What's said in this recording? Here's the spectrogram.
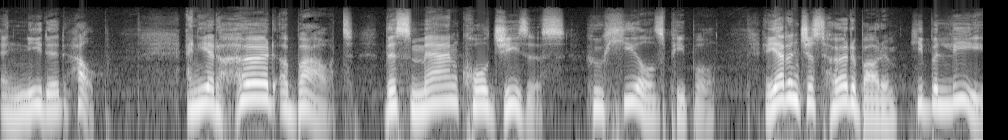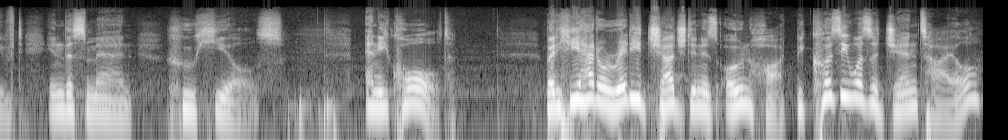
and needed help. And he had heard about this man called Jesus who heals people. He hadn't just heard about him, he believed in this man who heals. And he called. But he had already judged in his own heart, because he was a Gentile,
